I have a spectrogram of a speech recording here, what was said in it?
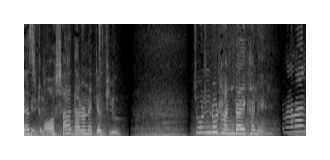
জাস্ট অসাধারণ একটা ভিউ প্রচণ্ড ঠান্ডা এখানে। ক্যামেরাম্যান।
